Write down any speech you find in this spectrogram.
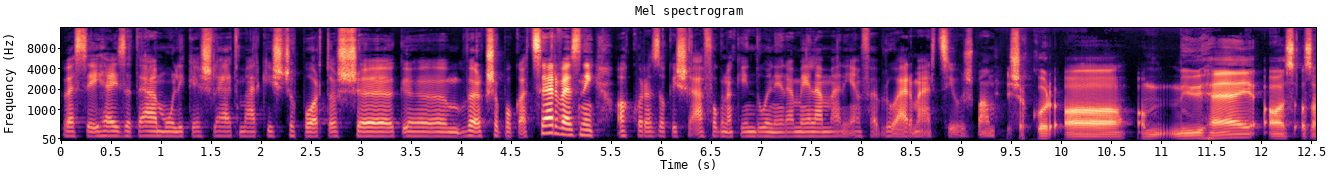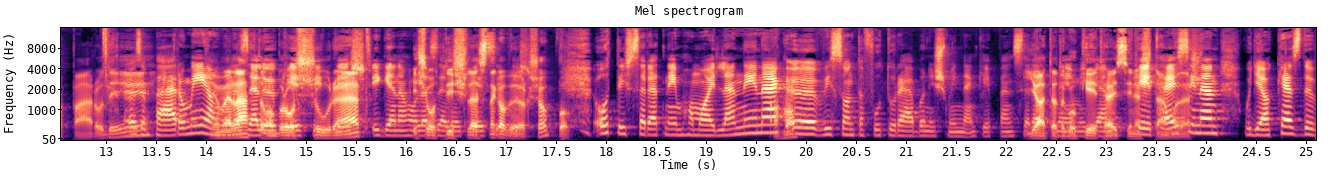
veszélyhelyzet elmúlik, és lehet már kis csoportos workshopokat szervezni, akkor azok is el fognak indulni, remélem már ilyen február-márciusban. És akkor a, a műhely az, az a párodé? Az a páromé, ahol ja, az a brossúrát, igen, ahol és az ott is lesznek a workshopok? Ott is szeretném, ha majd lennének, Aha. viszont a futurában is mindenképpen szeretném. Ja, tehát akkor két igen. helyszínes Két támadás. helyszínen. Ugye a kezdő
